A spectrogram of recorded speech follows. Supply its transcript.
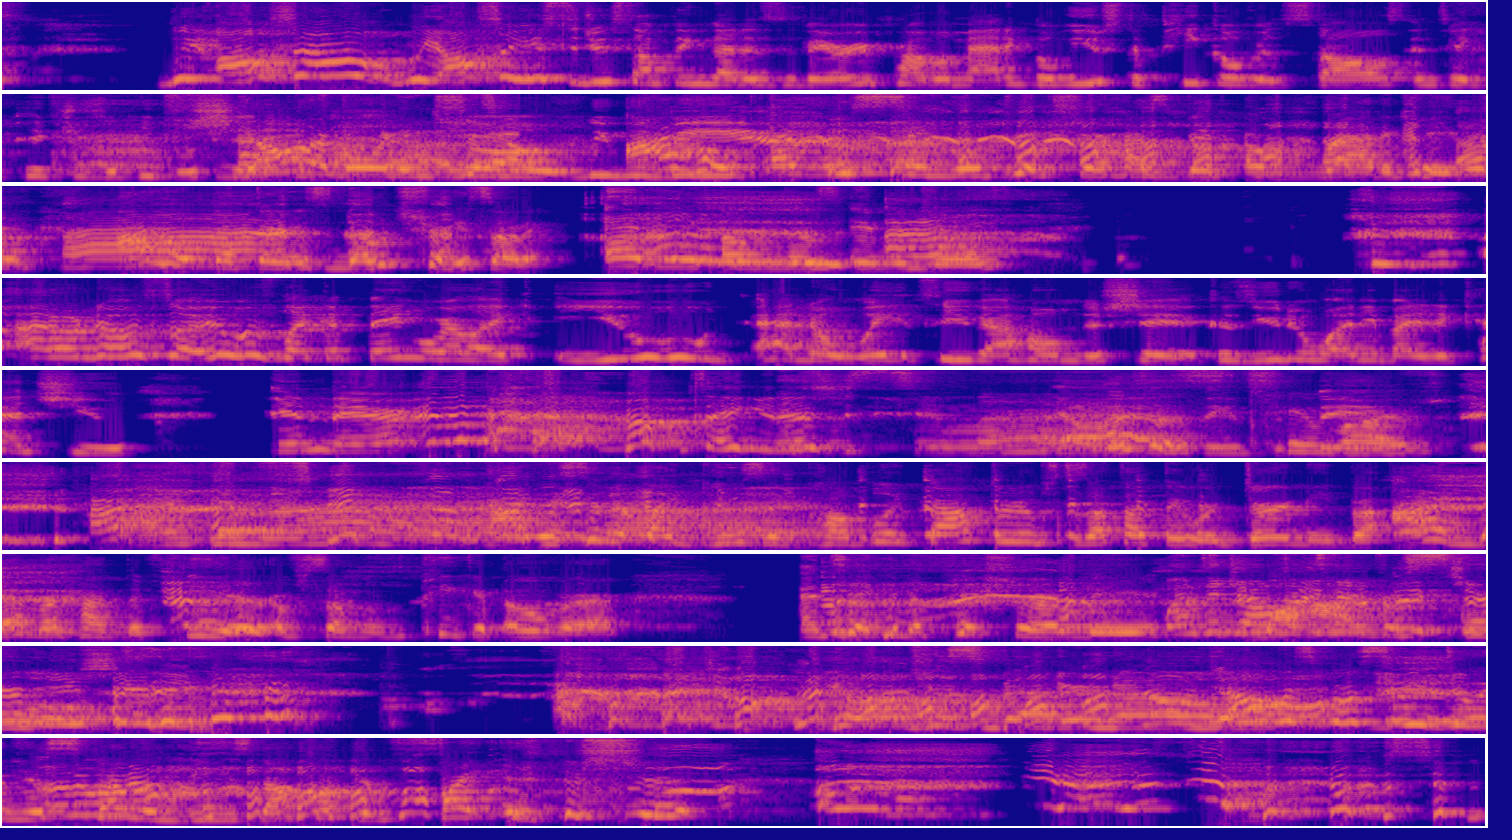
We also we also used to do something that is very problematic, but we used to peek over the stalls and take pictures of people's shit. Y'all are going to So jail. So we would I be hope every single picture has been eradicated. I hope that there is no trace on any of those images. I don't know. So it was like a thing where like you had to wait till you got home to shit because you didn't want anybody to catch you in there in the bathroom taking It's this. just too much. Yo, I This is too much. I cannot. I just didn't like using public bathrooms because I thought they were dirty, but I never had the fear of someone peeking over and taking a picture of me. When did y'all Why? return for Picture of you school? shitting. I don't know. Y'all just better know. Y'all was supposed to be doing your I don't spelling bees, not fucking fighting and shit. yes.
